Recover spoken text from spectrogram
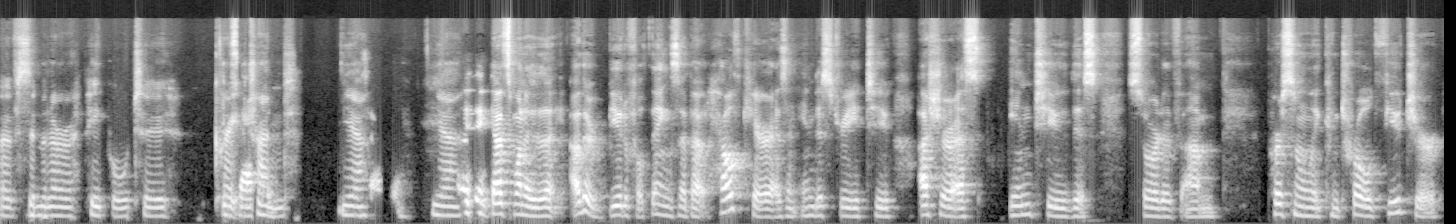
of similar people to create exactly. trend. Yeah. Exactly. Yeah. I think that's one of the other beautiful things about healthcare as an industry to usher us into this sort of um, personally controlled future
